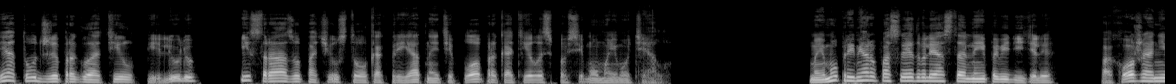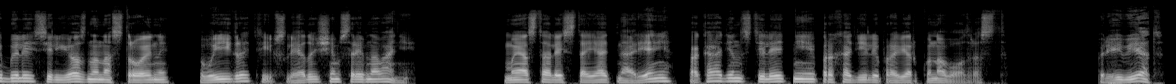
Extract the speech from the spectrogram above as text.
я тут же проглотил пилюлю и сразу почувствовал, как приятное тепло прокатилось по всему моему телу. Моему примеру последовали остальные победители. Похоже, они были серьезно настроены выиграть и в следующем соревновании. Мы остались стоять на арене, пока одиннадцатилетние проходили проверку на возраст. «Привет.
